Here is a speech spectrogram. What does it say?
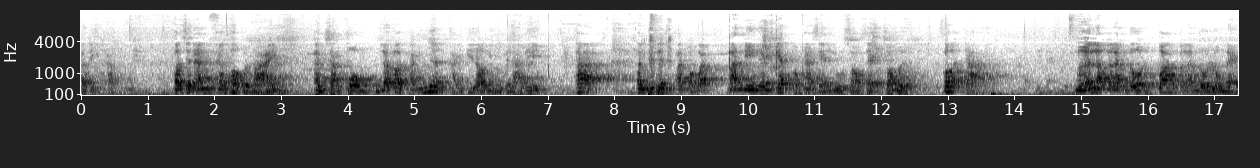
กติครับ เพราะฉะนั้นทั้งข้อกฎหมายทั้งสังคมแล้วก็ทั้งเงื่อนไขที่เรามีเวลานี้ ถ้าท่านผู้ช่วยสุพัฒน์บอกว่า มันมีเงินแก๊ปของห้าแสนอยู่สองแสนสองหมื่นก็จ่ายเหมือนเรากำลังโดนว่าวกำลังโดนลมแรง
